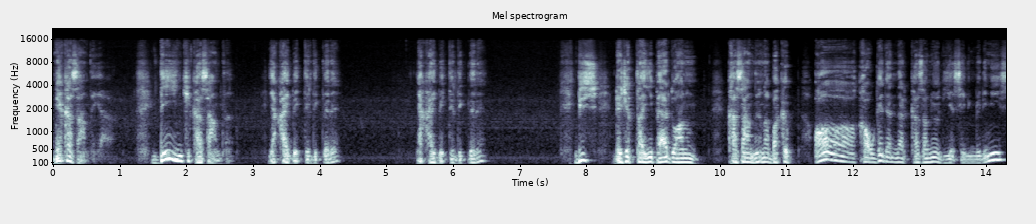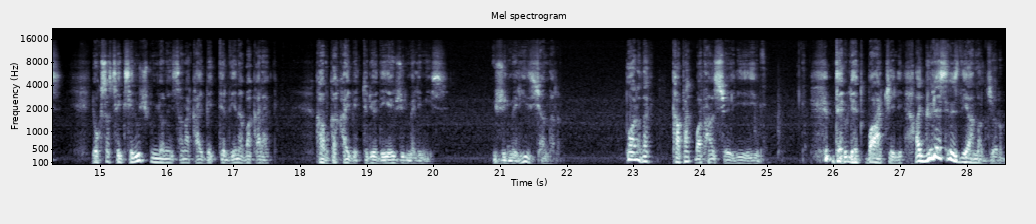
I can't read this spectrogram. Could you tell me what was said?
Ne kazandı ya? Deyin ki kazandı. Ya kaybettirdikleri? Ya kaybettirdikleri? Biz Recep Tayyip Erdoğan'ın kazandığına bakıp aa kavga edenler kazanıyor diye sevinmeli miyiz? Yoksa 83 milyon insana kaybettirdiğine bakarak kavga kaybettiriyor diye üzülmeli miyiz? Üzülmeliyiz canlarım. Bu arada kapatmadan söyleyeyim. Devlet Bahçeli. Ha gülesiniz diye anlatıyorum.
